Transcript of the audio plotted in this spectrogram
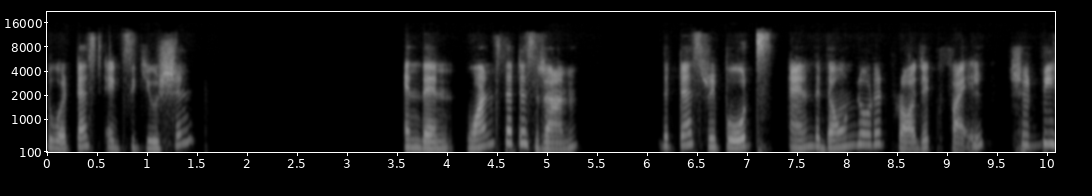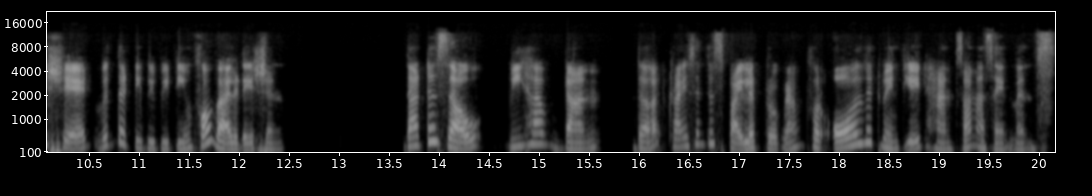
to a test execution. And then once that is run, the test reports and the downloaded project file should be shared with the TPP team for validation. That is how we have done the Tricentis pilot program for all the 28 hands-on assignments.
